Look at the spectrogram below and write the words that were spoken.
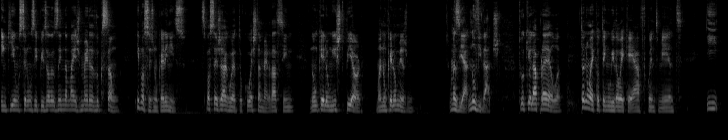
em que iam ser uns episódios ainda mais merda do que são. E vocês não querem isso. Se vocês já aguentam com esta merda assim, não queiram isto pior, mas não queiram mesmo. Mas, já, yeah, novidades. Estou aqui a olhar para ela. Então não é que eu tenho ido ao IKEA frequentemente e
